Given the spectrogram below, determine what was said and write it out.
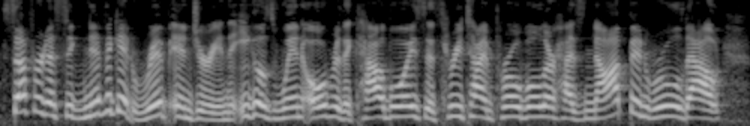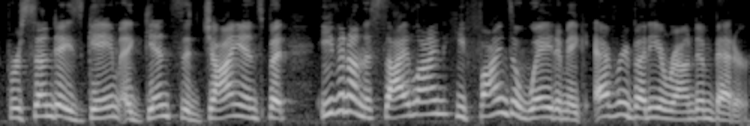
suffered a significant rib injury in the Eagles' win over the Cowboys. The three time Pro Bowler has not been ruled out for Sunday's game against the Giants, but even on the sideline, he finds a way to make everybody around him better.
